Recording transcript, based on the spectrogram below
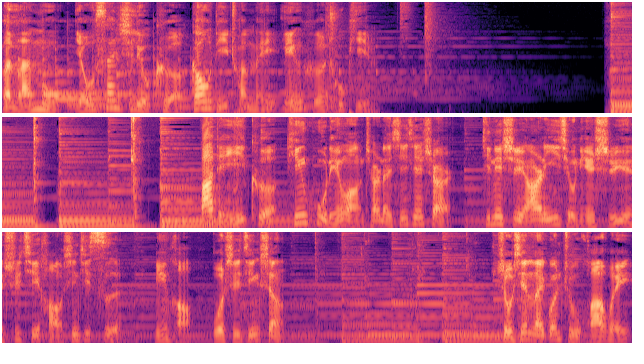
本栏目由三十六氪高低传媒联合出品。八点一刻，听互联网圈的新鲜事儿。今天是二零一九年十月十七号，星期四。您好，我是金盛。首先来关注华为。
